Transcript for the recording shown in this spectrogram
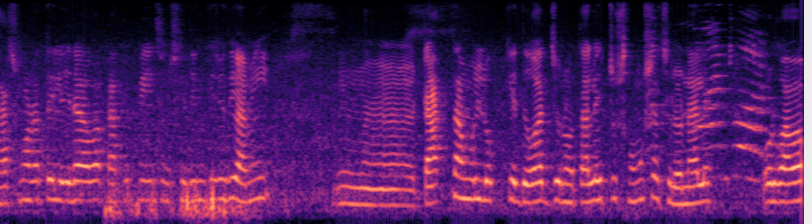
ঘাস মারা তেল এরা আবার কাকে পেয়েছিল? সেদিনকে যদি আমি ডাকতাম ওই লোককে দেওয়ার জন্য, তাহলে একটু সমস্যা ছিল। নাহলে ওর বাবা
